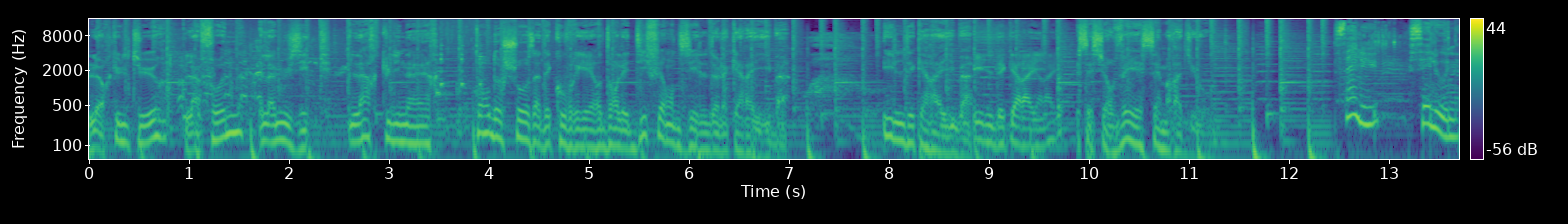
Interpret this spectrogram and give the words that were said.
Leur culture, la faune, la musique, l'art culinaire, tant de choses à découvrir dans les différentes îles de la Caraïbe. Île des Caraïbes. Île des Caraïbes. C'est sur VSM Radio. Salut, c'est Loon.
